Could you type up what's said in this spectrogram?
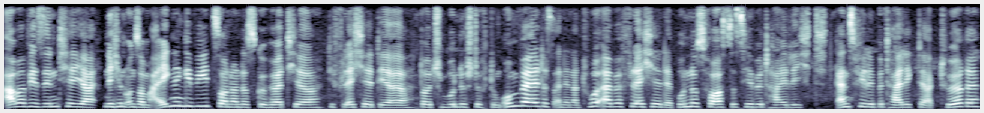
Aber wir sind hier ja nicht in unserem eigenen Gebiet, sondern das gehört hier die Fläche der Deutschen Bundesstiftung Umwelt. Das ist eine Naturerbefläche. Der Bundesforst ist hier beteiligt, ganz viele beteiligte Akteure.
